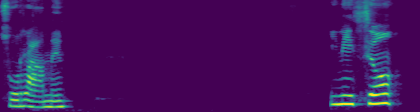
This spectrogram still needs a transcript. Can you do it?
sul rame. Inizio,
